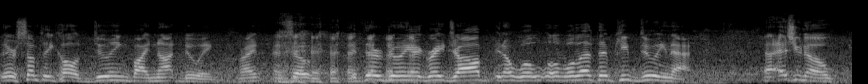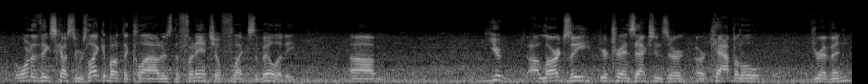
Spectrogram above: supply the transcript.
there's something called doing by not doing, right? And so if they're doing a great job, you know, we'll, we'll, we'll let them keep doing that. Uh, as you know, one of the things customers like about the cloud is the financial flexibility. Um, you're, uh, largely, your transactions are, are capital driven,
